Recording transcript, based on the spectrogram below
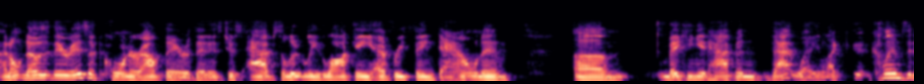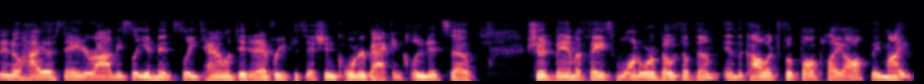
I don't know that there is a corner out there that is just absolutely locking everything down and um, making it happen that way. Like Clemson and Ohio State are obviously immensely talented at every position, cornerback included. So, should Bama face one or both of them in the college football playoff, they might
